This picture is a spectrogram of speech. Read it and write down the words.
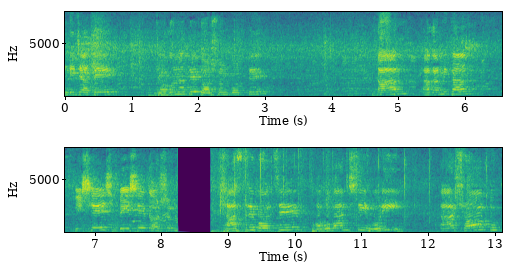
গুন্ডিচাতে জগন্নাথের দর্শন করতে, কাল, আগামীকাল বিশেষ বেশে দর্শন শাস্ত্রে বলছে, ভগবান শ্রী হরি তার সব দুঃখ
